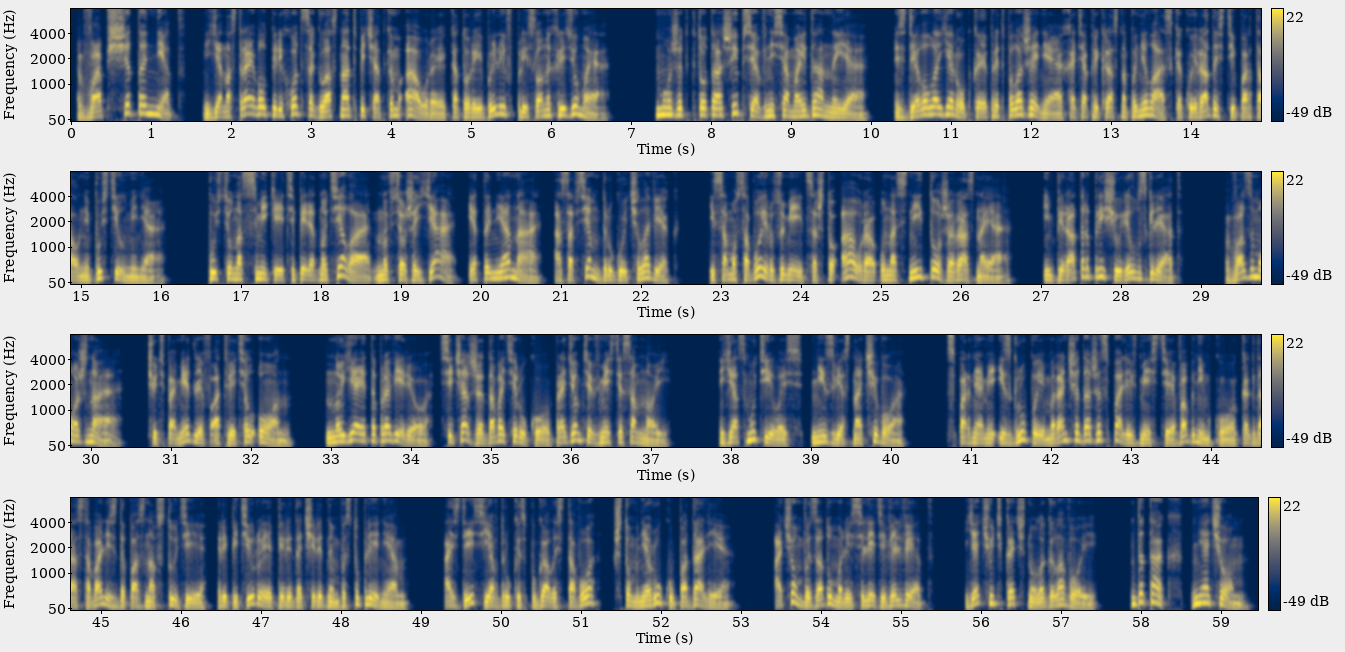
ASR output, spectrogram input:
«Вообще-то нет. Я настраивал переход согласно отпечаткам ауры, которые были в присланных резюме. Может, кто-то ошибся, внеся мои данные?» Сделала я робкое предположение, хотя прекрасно поняла, с какой радости портал не пустил меня. Пусть у нас с Микки теперь одно тело, но все же я — это не она, а совсем другой человек. И само собой разумеется, что аура у нас с ней тоже разная. Император прищурил взгляд. «Возможно», — чуть помедлив, ответил он. «Но я это проверю. Сейчас же давайте руку, пройдемте вместе со мной». Я смутилась, неизвестно от чего. С парнями из группы мы раньше даже спали вместе, в обнимку, когда оставались допоздна в студии, репетируя перед очередным выступлением. А здесь я вдруг испугалась того, что мне руку подали. «О чем вы задумались, леди Вельвет?» Я чуть качнула головой. «Да так, ни о чем».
